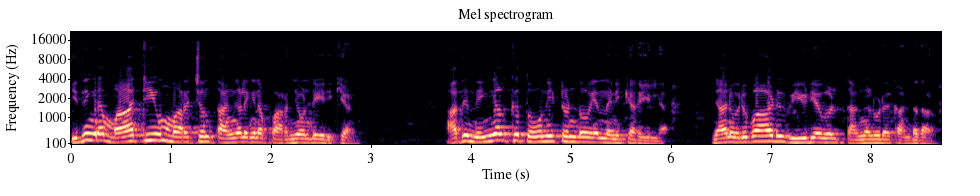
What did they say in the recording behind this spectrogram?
ഇതിങ്ങനെ മാറ്റിയും മറിച്ചും തങ്ങളിങ്ങനെ പറഞ്ഞുകൊണ്ടേയിരിക്കുകയാണ്. അത് നിങ്ങൾക്ക് തോന്നിയിട്ടുണ്ടോ എന്ന് എനിക്കറിയില്ല. ഞാൻ ഒരുപാട് വീഡിയോകൾ തങ്ങളുടെ കണ്ടതാണ്.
